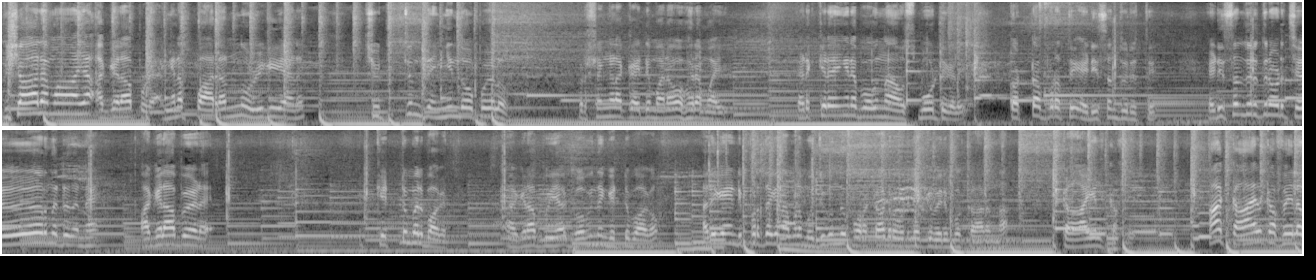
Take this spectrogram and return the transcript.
വിശാലമായ അകലാപ്പുഴ. ഇങ്ങനെ പരന്നൊഴുകുകയാണ്. ചുറ്റും തെങ്ങിൻ തോപ്പുകളും വൃക്ഷങ്ങളൊക്കെ ആയിട്ട് മനോഹരമായി. ഇടയ്ക്കിടെ ഇങ്ങനെ പോകുന്ന ഹൗസ് ബോട്ടുകൾ തൊട്ടപ്പുറത്ത് എഡിസൺ തുരുത്ത്. എഡിസൺ തുരുത്തിനോട് ചേർന്നിട്ട് തന്നെ അകലാപ്പുഴയുടെ കെട്ടുമൽ ഭാഗത്ത് അകലാപ്പുയ ഗോവിന്ദൻ കെട്ടുഭാഗം. അത് കഴിഞ്ഞിട്ട് ഇപ്പുറത്തേക്ക് നമ്മൾ മുജുകുന്ന് പുറക്കാട് റോഡിലേക്ക് വരുമ്പോൾ കാണുന്ന കായൽ കഫേ. ആ കായൽ കഫേയിലെ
